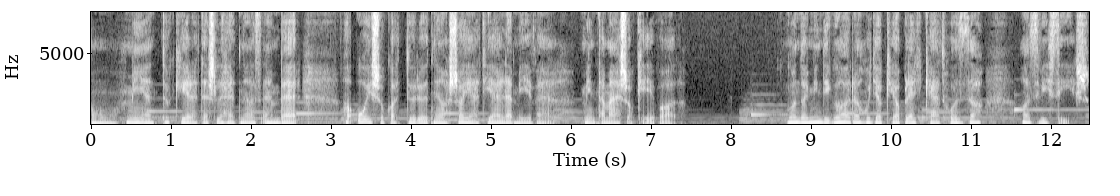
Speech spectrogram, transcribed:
Ó, milyen tökéletes lehetne az ember, ha oly sokat törődne a saját jellemével, mint a másokéval. Gondolj mindig arra, hogy aki a plegykát hozza, az viszi is.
